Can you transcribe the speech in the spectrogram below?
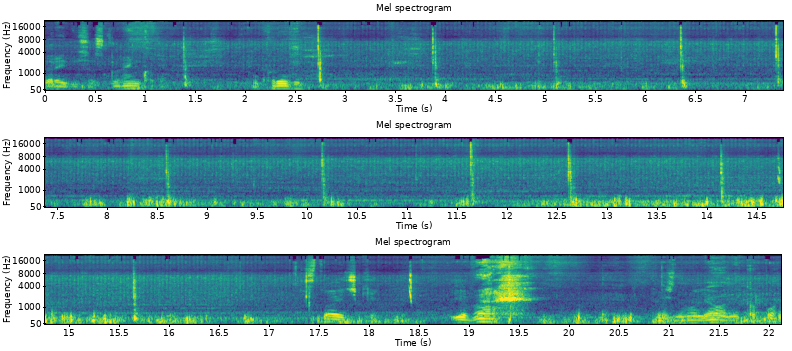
Перейдуся скоренько так, по кругу. Стоечки і вверх. Теж намальований капот.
